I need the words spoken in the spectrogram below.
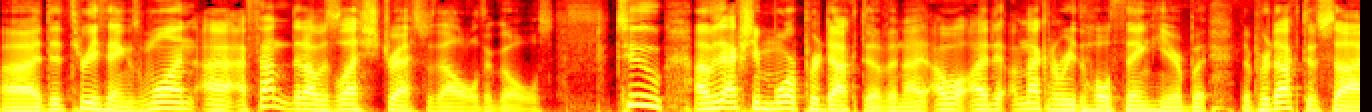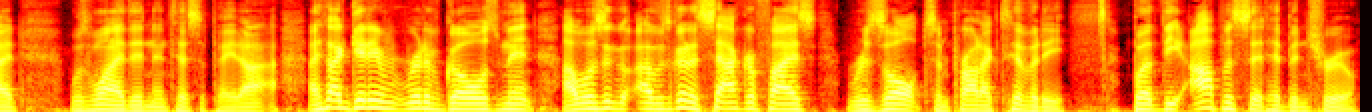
Uh, I did three things. One, I I found that I was less stressed without all the goals. Two, I was actually more productive, and I, I, am not going to read the whole thing here, but the productive side was one I didn't anticipate. I, I thought getting rid of goals meant I wasn't I was going to sacrifice results and productivity, but the opposite had been true.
